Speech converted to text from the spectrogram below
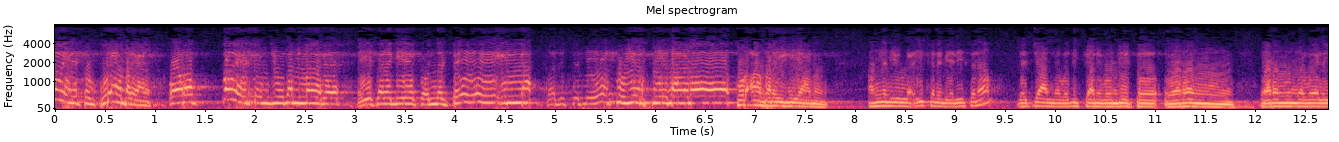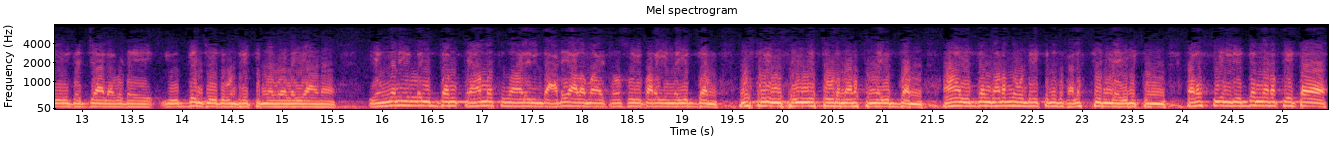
ഉറപ്പായിട്ടും ഖുർആൻ പറയാണ്. ഉറപ്പായിട്ടും ജൂതന്മാര് ഈസ നബിയെ കൊന്നിട്ടേ ഇല്ല. വധിച്ചിലേക്ക് ഉയർത്തിയതാണ് ഖുർആൻ പറയുകയാണ്. അങ്ങനെയുള്ള ഈസ നബി അലിസ്ലാം ദജ്ജാലിനെ വധിക്കാൻ വേണ്ടിയിട്ട് ഇറങ്ങും. ഇറങ്ങുന്ന വേളയിൽ ദജ്ജാൽ അവിടെ യുദ്ധം ചെയ്തുകൊണ്ടിരിക്കുന്ന വേളയാണ്. എങ്ങനെയുള്ള യുദ്ധം? ക്യാമത്ത് നാളിലിന്റെ അടയാളമായിട്ട് റസൂൽ പറയുന്ന യുദ്ധം മുസ്ലിം സൈന്യത്തോട് നടത്തുന്ന യുദ്ധം. ആ യുദ്ധം നടന്നുകൊണ്ടിരിക്കുന്നത് ഫലസ്തീനിലായിരിക്കും. ഫലസ്തീനിൽ യുദ്ധം നടത്തിയിട്ട്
